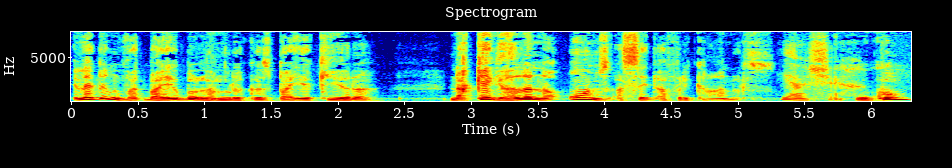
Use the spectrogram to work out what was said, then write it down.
En ek dink wat baie belangrik is, baie kere nou kyk hulle na ons as Suid-Afrikaners. Ja, Sheikh. Hoekom?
